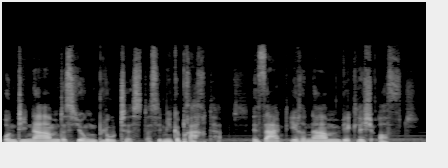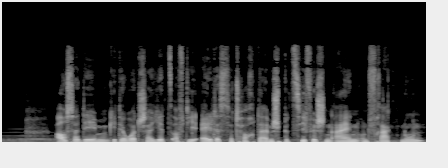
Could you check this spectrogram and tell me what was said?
und die Namen des jungen Blutes, das ihr mir gebracht habt. Ihr sagt ihre Namen wirklich oft. Außerdem geht der Watcher jetzt auf die älteste Tochter im Spezifischen ein und fragt nun,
